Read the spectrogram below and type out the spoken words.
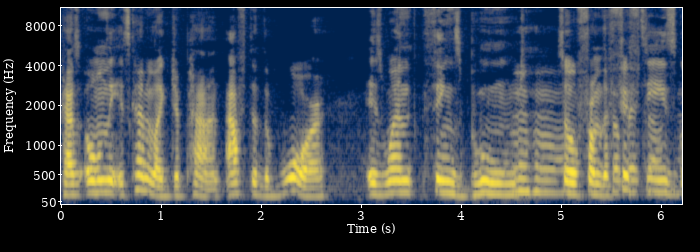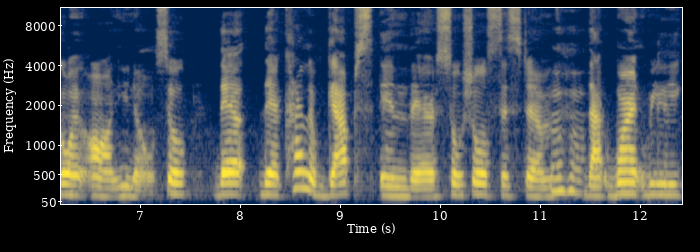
has only, it's kind of like Japan. After the war is when things boomed. So, from the So 50s going on, you know. So, there, there are kind of gaps in their social system Mm-hmm. that weren't really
